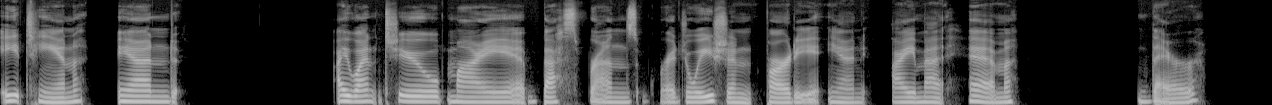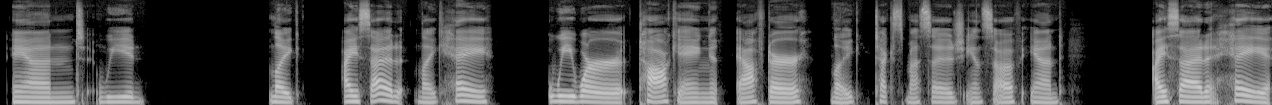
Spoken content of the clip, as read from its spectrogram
18 and I went to my best friend's graduation party and I met him there. And we, like, I said, like, hey, we were talking after, like, text message and stuff. And I said, hey,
